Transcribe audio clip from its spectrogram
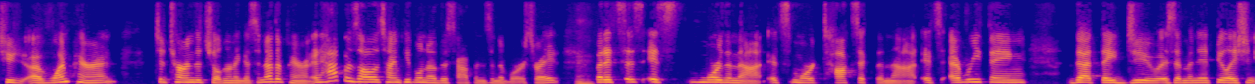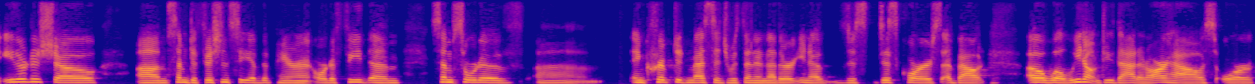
to of one parent to turn the children against another parent. It happens all the time. People know this happens in divorce, right? Mm-hmm. But it's, it's it's more than that. It's more toxic than that. It's everything that they do is a manipulation, either to show um, some deficiency of the parent or to feed them some sort of um, encrypted message within another you know just discourse about oh well we don't do that at our house or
